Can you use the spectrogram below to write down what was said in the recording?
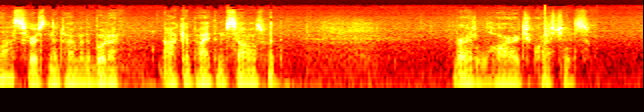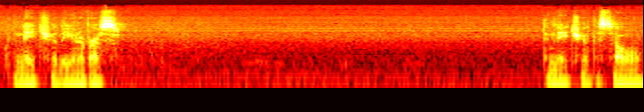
philosophers in the time of the Buddha occupied themselves with very large questions, the nature of the universe, the nature of the soul.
